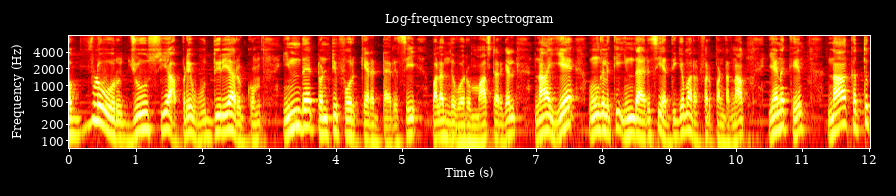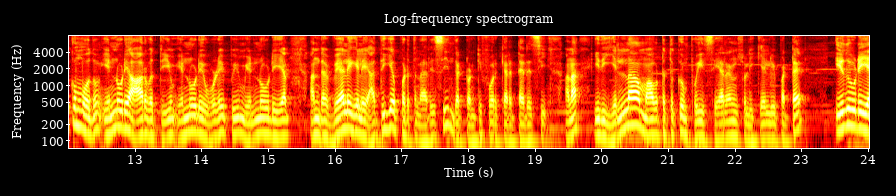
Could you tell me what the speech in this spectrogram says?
அவ்வளோ ஒரு ஜூஸியாக அப்படியே உதிரியாக இருக்கும். இந்த டுவெண்ட்டி ஃபோர் கேரட் அரிசி வளர்ந்து வரும் மாஸ்டர்கள். நான் ஏன் உங்களுக்கு இந்த அரிசி அதிகமாக ரெஃபர் பண்ணுறேன்னா எனக்கு நான் கற்றுக்கும் போதும் என்னுடைய ஆர்வத்தையும் என்னுடைய உழைப்பையும் என்னுடைய அந்த வேலைகளை அதிகப்படுத்தின அரிசி இந்த டுவெண்ட்டி ஃபோர் கேரட் அரிசி. ஆனால் இது எல்லா மாவட்டத்துக்கும் போய் சேரன்னு சொல்லி கேள்விப்பட்டேன். இதோடைய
